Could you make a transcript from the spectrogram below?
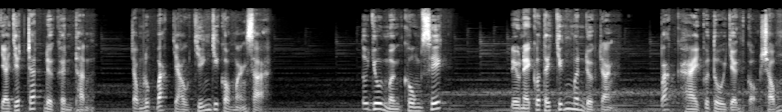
Và vết trách được hình thành Trong lúc bắt giao chiến với con mãng xà. Tôi vui mừng khôn xiết. Điều này có thể chứng minh được rằng Bác hai của tôi vẫn còn sống.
